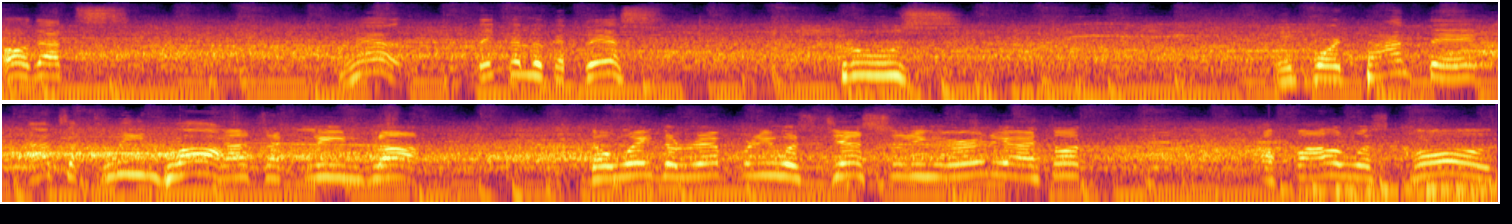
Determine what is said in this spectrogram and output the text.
Oh, that's. Yeah, take a look at this. Cruz. Importante. That's a clean block. That's a clean block. The way the referee was gesturing earlier, I thought a foul was called.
